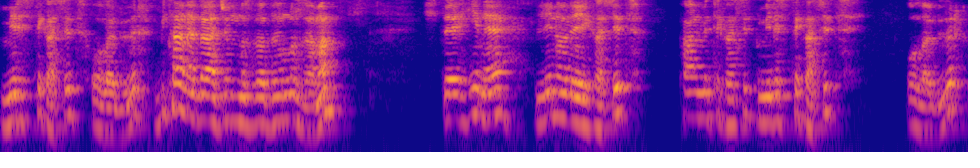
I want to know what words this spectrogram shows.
miristik asit olabilir. Bir tane daha cımbızladığımız zaman işte yine linoleik asit, palmitik asit, miristik asit olabilir.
